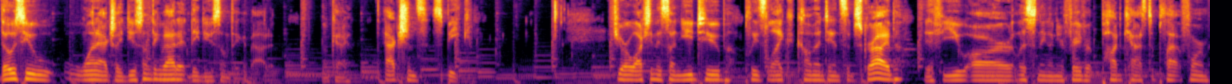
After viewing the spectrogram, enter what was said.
Those who want to actually do something about it, they do something about it. Okay? Actions speak. If you are watching this on YouTube, please like, comment, and subscribe. If you are listening on your favorite podcast platform,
